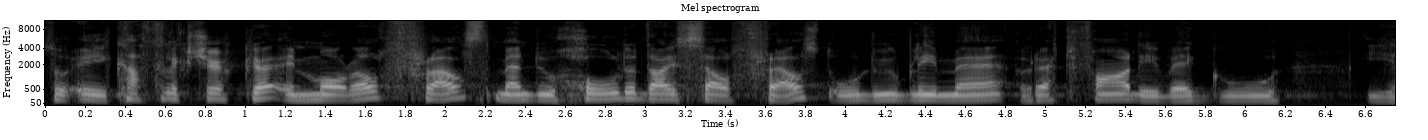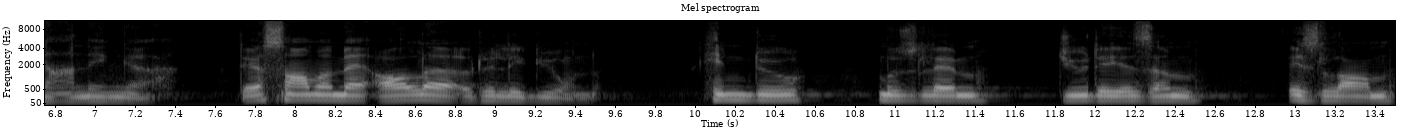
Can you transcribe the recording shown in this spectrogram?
Så I katolikk kirke er moral frelst, men du holder deg selv frelst, og du blir mer rettferdig ved gode gjerninger. Det er samme med alle religioner. Hindu, muslim, judaism, islam.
